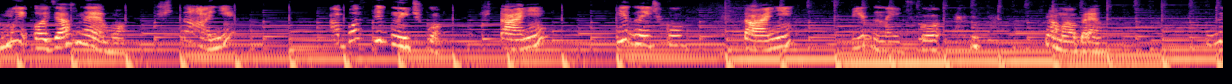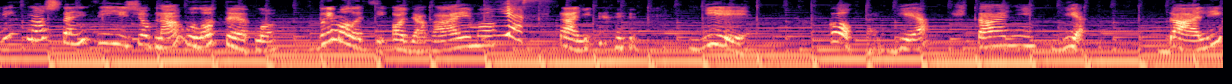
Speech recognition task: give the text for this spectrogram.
Ми одягнемо штані або спідничку. Штані, спідничку. Штані, спідничку. Що ми оберемо? Звісно, штанці, щоб нам було тепло. Ви молодці, одягаємо Yes! штані. Є. Кофта є, штані є. Далі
